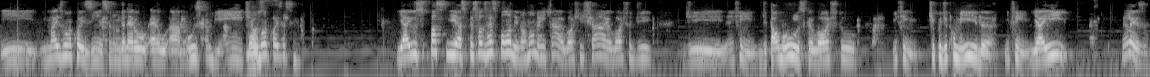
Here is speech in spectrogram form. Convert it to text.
e, e, mais uma coisinha, se não me engano, era, o, era a música ambiente, alguma coisa assim. E aí os, e as pessoas respondem normalmente, ah, eu gosto de chá, eu gosto de, de, enfim, de tal música, eu gosto, enfim, tipo de comida, enfim. E aí, beleza.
